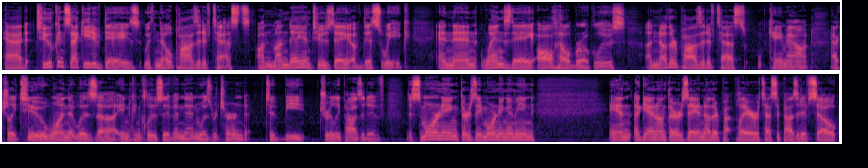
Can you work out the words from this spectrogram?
had two consecutive days with no positive tests on Monday and Tuesday of this week. And then Wednesday, all hell broke loose. Another positive test came out, actually, two. One that was uh, inconclusive and then was returned to be truly positive this morning, Thursday morning, I mean. And again on Thursday, another player tested positive. So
